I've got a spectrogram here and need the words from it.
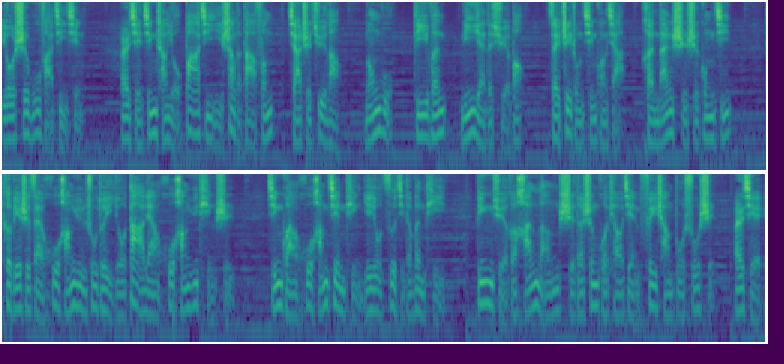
有时无法进行，而且经常有八级以上的大风，加之巨浪、浓雾、低温、迷眼的雪暴，在这种情况下很难实施攻击，特别是在护航运输队有大量护航鱼艇时，尽管护航舰艇也有自己的问题。冰雪和寒冷使得生活条件非常不舒适，而且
